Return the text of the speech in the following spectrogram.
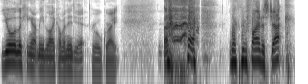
You're looking at me like I'm an idiot. They're all great. Where can people find us, Jack?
